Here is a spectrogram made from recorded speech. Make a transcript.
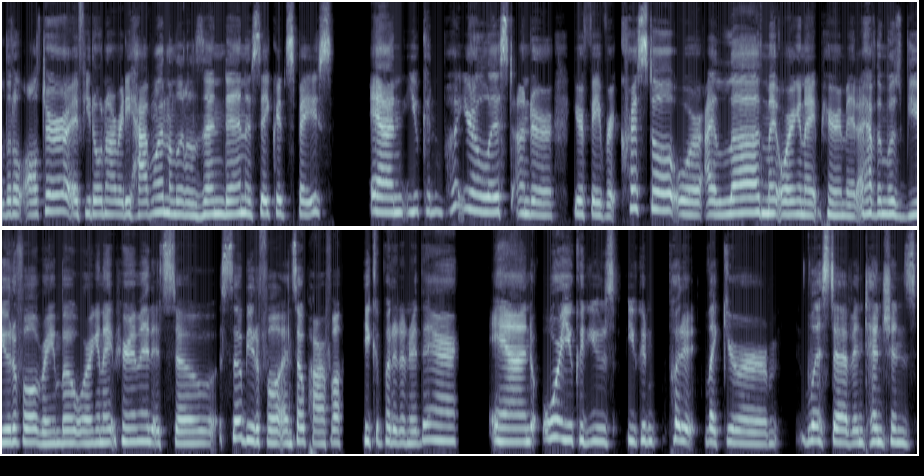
a, little altar if you don't already have one, a little Zen den, a sacred space. And you can put your list under your favorite crystal, or I love my Orgonite pyramid. I have the most beautiful rainbow Orgonite pyramid. It's so, so beautiful and so powerful. You could put it under there. And, or you could use, you can put it like your list of intentions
